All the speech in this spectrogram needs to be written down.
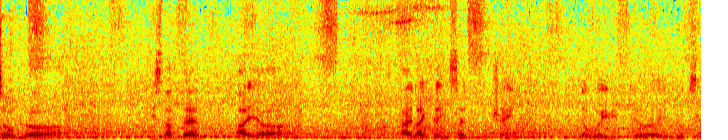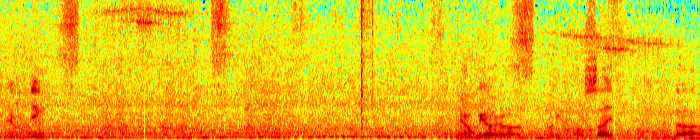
So uh, it's not bad. I uh, I like the inside of the train the way it, uh, it looks and everything now we are uh, and uh,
